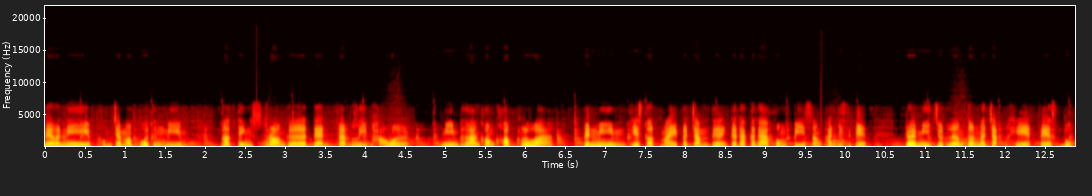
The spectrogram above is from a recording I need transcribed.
ในวันนี้ผมจะมาพูดถึงมีม Nothing Stronger Than Family Power มีมพลังของครอบครัว เป็นมีมที่สดใหม่ประจำเดือนกรกฎาคมปี 2021 โดยมีจุดเริ่มต้นมาจากเพจ Facebook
